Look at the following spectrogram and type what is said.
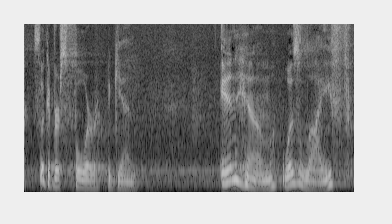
Let's look at verse 4 again. In him was life,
